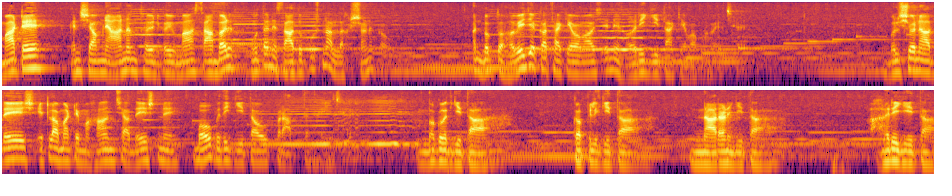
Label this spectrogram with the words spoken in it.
માટે ઘનશ્યામને આનંદ થયો કહ્યું, માં, સાંભળ, હું તને સાધુ પુરુષના લક્ષણ કહું. અને ભક્તો હવે જે કથા કહેવામાં આવે છે, એને હરિગીતા કહેવામાં આવે છે. મનુષ્યોના દેશ એટલા માટે મહાન છે, આ દેશને બહુ બધી ગીતાઓ પ્રાપ્ત થઈ છે. ભગવદ્ ગીતા, કપિલ ગીતા, નારાયણ ગીતા, હરિગીતા,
